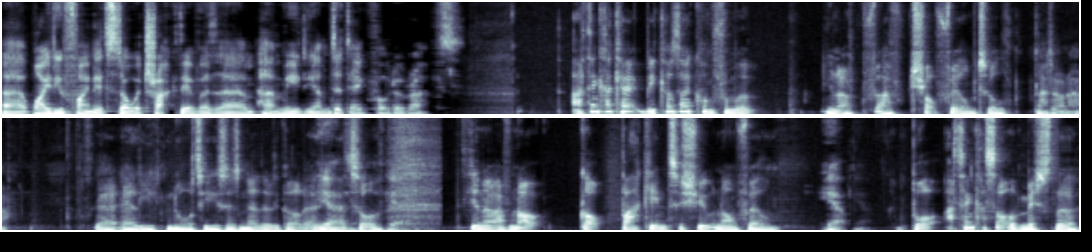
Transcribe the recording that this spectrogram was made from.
Uh, why do you find it so attractive as a, a medium to take photographs? I think I can because I come from a, you know, I've shot film till I don't know, uh, early noughties, isn't it? That they call it. Yeah, Yeah, sort of. yeah. You know, I've not got back into shooting on film, Yeah, but I think I sort of missed the.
